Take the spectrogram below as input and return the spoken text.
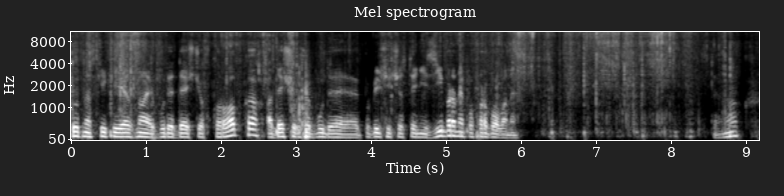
Тут, наскільки я знаю, буде дещо в коробках, а дещо вже буде по більшій частині зібране, пофарбоване. Так.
